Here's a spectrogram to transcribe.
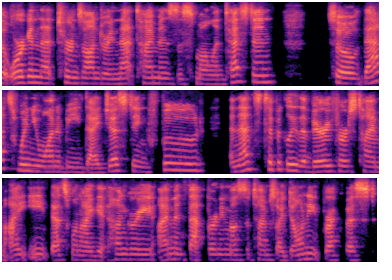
The organ that turns on during that time is the small intestine. So that's when you want to be digesting food. And that's typically the very first time I eat. That's when I get hungry. I'm in fat burning most of the time, so I don't eat breakfast.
